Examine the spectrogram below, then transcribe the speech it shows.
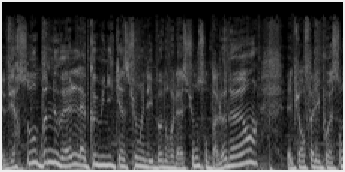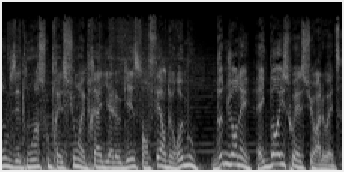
Verseau, bonne nouvelle, la communication et les bonnes relations sont à l'honneur. Et puis enfin les poissons, vous êtes moins sous pression et prêts à dialoguer sans faire de remous. Bonne journée avec Boris West sur Alouette.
